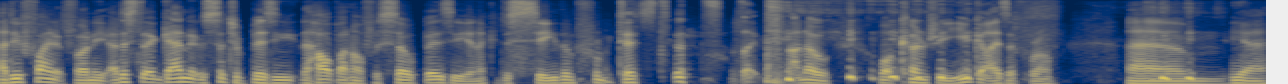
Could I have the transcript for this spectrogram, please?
I do find it funny. I just again, it was such a busy. The Hauptbahnhof was so busy, and I could just see them from a distance. I was like, I know what country you guys are from. Um, yeah,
